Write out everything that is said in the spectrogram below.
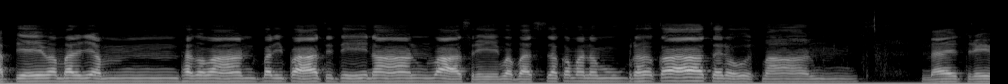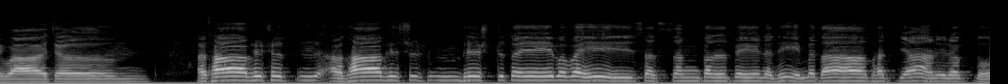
अप्येवमर्यं भगवान् परिपाति दीनान् वा श्रीवत्सकमनं ग्रहकातरोऽस्मान् मैत्रीवाच। अथाभिषु अथाभिष्टुत एव वै धीमता भक्त्या निरक्तो।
